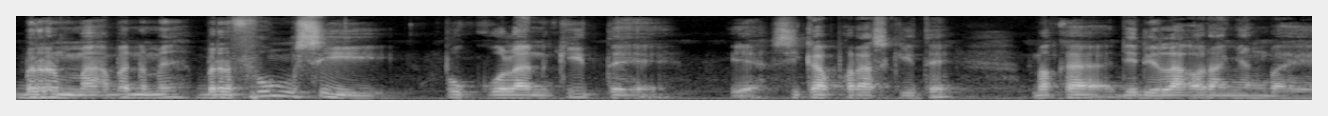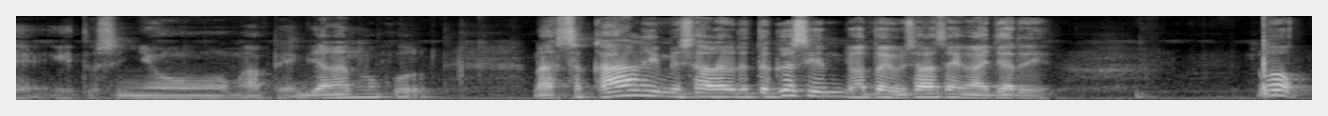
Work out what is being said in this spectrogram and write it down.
berma apa namanya berfungsi pukulan kita, ya sikap keras kita, maka jadilah orang yang baik gitu senyum apa yang jangan mukul. Nah sekali misalnya udah tegesin, contoh misalnya saya ngajar ya, lo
